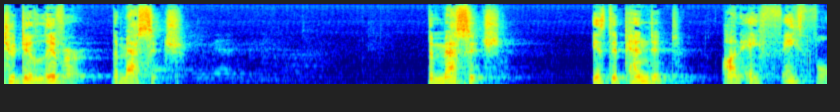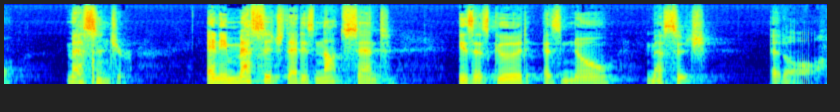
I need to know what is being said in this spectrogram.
to deliver the message. The message is dependent on a faithful messenger. And a message that is not sent is as good as no message at all.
